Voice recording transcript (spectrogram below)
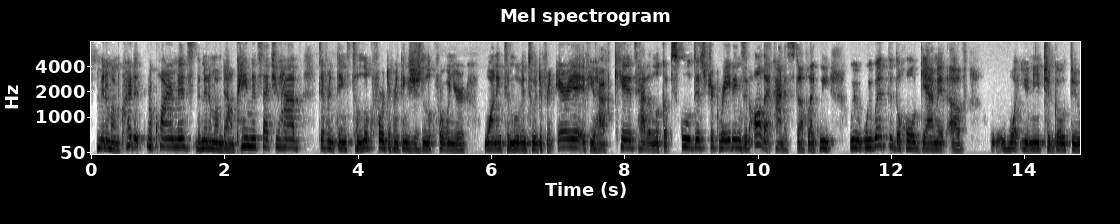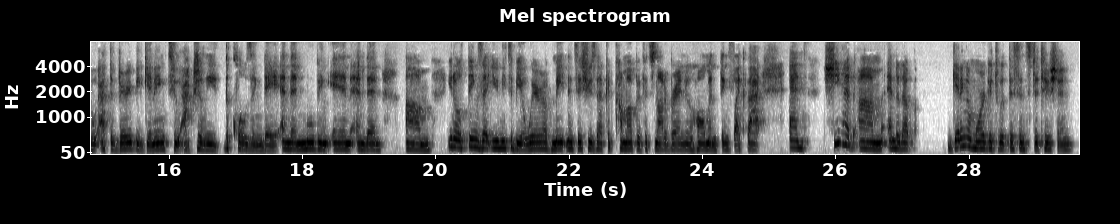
minimum credit requirements, the minimum down payments that you have, different things to look for, different things you should look for when you're wanting to move into a different area. If you have kids, how to look up school district ratings and all that kind of stuff. Like we we we went through the whole gamut of what you need to go through at the very beginning to actually the closing day and then moving in and then um, you know things that you need to be aware of maintenance issues that could come up if it's not a brand new home and things like that and she had um, ended up getting a mortgage with this institution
